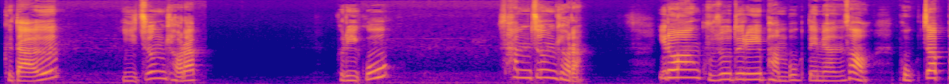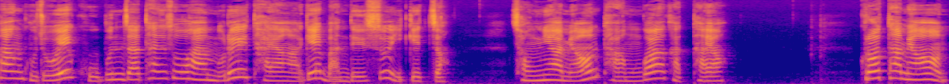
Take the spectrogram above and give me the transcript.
그 다음 이중 결합, 그리고 삼중 결합. 이러한 구조들이 반복되면서 복잡한 구조의 고분자 탄소화합물을 다양하게 만들 수 있겠죠. 정리하면 다음과 같아요. 그렇다면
